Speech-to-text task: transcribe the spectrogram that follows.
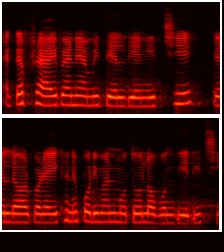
একটা ফ্রাই প্যানে আমি তেল দিয়ে নিচ্ছি। তেল দেওয়ার পরে এখানে পরিমাণ মতো লবণ দিয়ে দিচ্ছি।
